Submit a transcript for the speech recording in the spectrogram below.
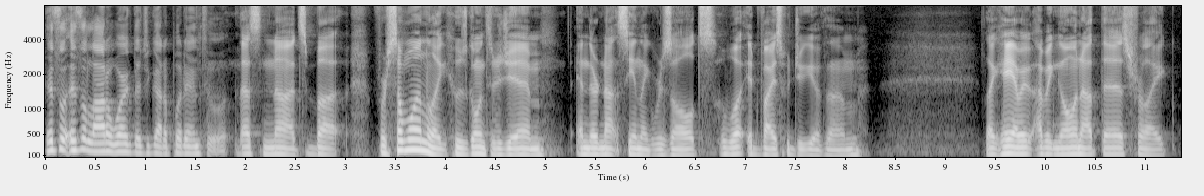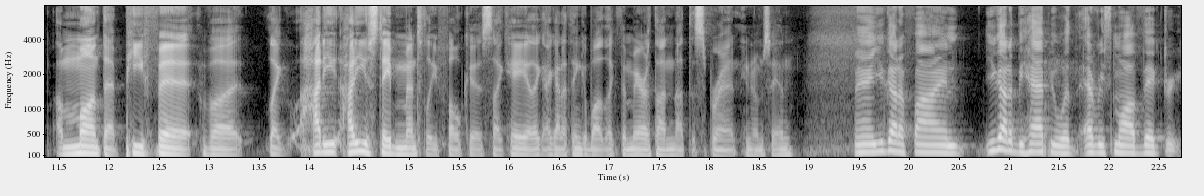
it's a, it's a lot of work that you got to put into it. That's nuts. But for someone like who's going to the gym and they're not seeing like results, what advice would you give them? Like, hey, I've I've been going out this for like a month at P Fit, but like, how do you how do you stay mentally focused? Like, hey, like I got to think about like the marathon, not the sprint. You know what I'm saying? man, you got to find, you got to be happy with every small victory.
